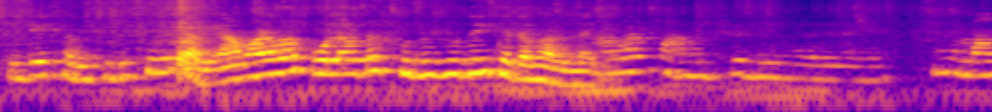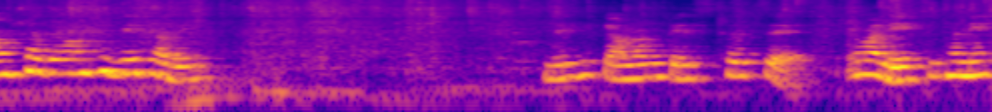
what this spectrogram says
শুধু খাবি? শুধু শুধু খাবি? আমার আবার পোলাওটা শুধু শুধুই খেতে ভালো লাগে। আমার মাংস দিয়ে ভালো লাগে। হ্যাঁ, মাংস আছে মাংস দিয়ে খাবি? দেখি কেমন টেস্ট হয়েছে। এবার একটুখানি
